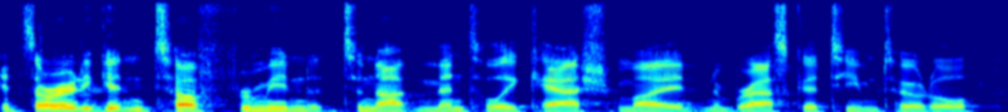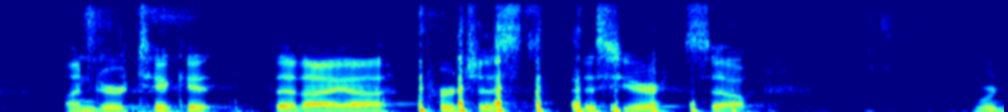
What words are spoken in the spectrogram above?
it's already getting tough for me to not mentally cash my Nebraska team total under ticket that I uh, purchased this year. So we're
